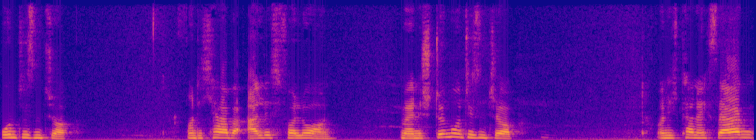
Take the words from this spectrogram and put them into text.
und diesen Job. Und ich habe alles verloren. Meine Stimme und diesen Job. Und ich kann euch sagen,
